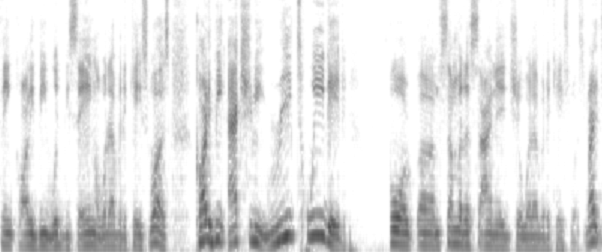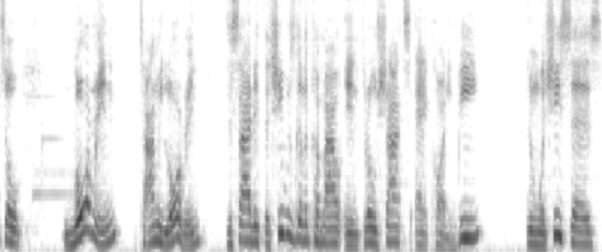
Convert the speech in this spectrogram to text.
think Cardi B would be saying or whatever the case was. Cardi B actually retweeted or um, some of the signage or whatever the case was, right? So Lahren, Tomi Lahren, decided that she was going to come out and throw shots at Cardi B. And what she says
